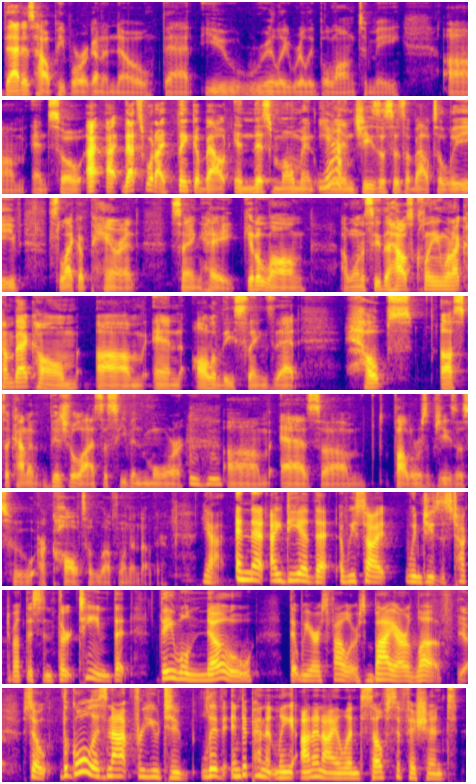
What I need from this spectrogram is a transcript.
that is how people are going to know that you really really belong to me. Um, and so I, I, that's what I think about in this moment Yeah. when Jesus is about to leave. It's like a parent saying, "Hey, get along. I want to see the house clean when I come back home," um, and all of these things that helps us to kind of visualize this even more um, as um, followers of Jesus who are called to love one another. Yeah. And that idea that we saw it when Jesus talked about this in 13, that they will know that we are his followers by our love. Yeah. So the goal is not for you to live independently on an island, self sufficient,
